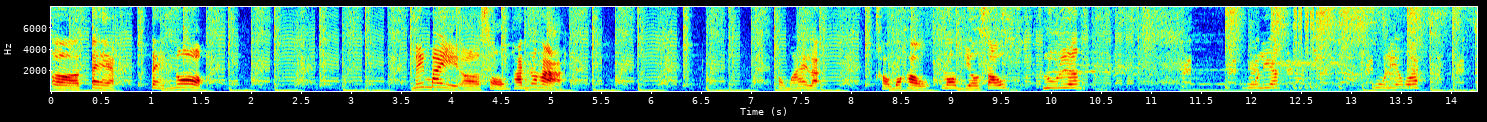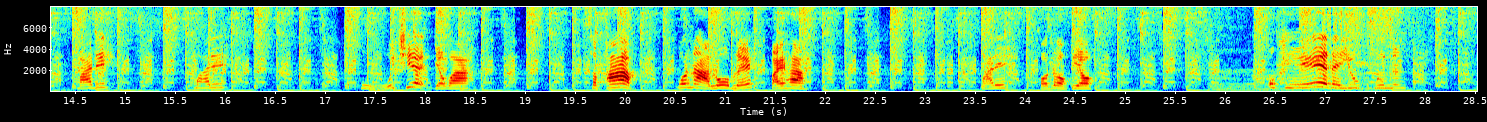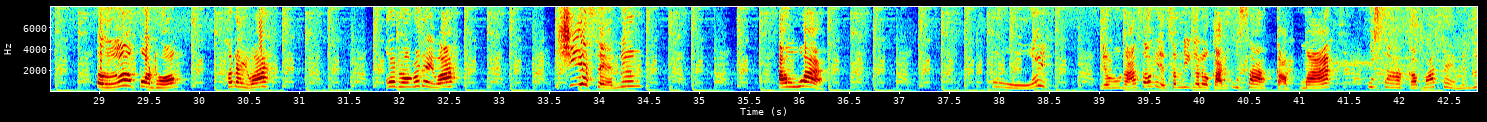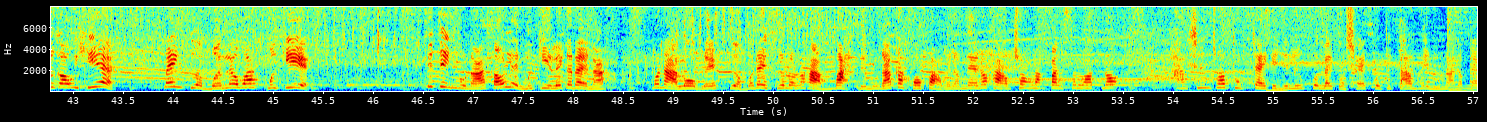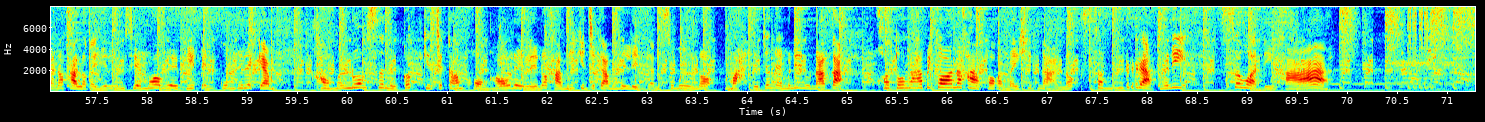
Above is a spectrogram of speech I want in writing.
เอ่อ แตก แตกนอก ได้ไม่เอ่อสองพันเนาะค่ะต้องมาให้ละ เขาว่าเขารอบเดียวเซารู้เรื่องหูเรียงหูเรียงวะมาดิ มาดิโอ้โหเชี่ยอย่าว่า สภาพว่าหนาโลบเลย ไปค่ะ มาดิ ขอดอกเดียว โอเค ได้อยู่หมือนึง เออ ก่อนท้อง เท่าไหร่วะ ก่อนท้องเท่าไหร่วะ เชี่ยแสนหนึ่งเอาว่ะ โอ้ยเดี๋ยวนูนะเซาเด็ดซัมนีกันแล้วกัน อุตส่าห์กลับมา อุตส่าห์กลับมาแสนหนึ่งคือเกาไอ้เฮียแม่งเกือบเบิร์นแล้ววะเมื่อกี้ ที่จริงหนูนะเซาเหรนเมื่อกี้เลยก็ได้นะว่าหนาโลบเลยเกือบว่าได้คืนแล้วนะคะมาเดี๋ยวหนูนะก็ขอฝากไว้น้ำแน่เนาะค่ะช่องรักปันสล็อตเนาะหากชื่นชอบถูกใจก็อย่าลืมกดไลค์กดแชร์กดติดตามให้หนูนะน้ำแน่เนาะค่ะแล้วก็อย่าลืมเซียนพ่อ VIP เป็นกลุ่มเทเลแกรม เขามาร่วมสนุกกับกิจกรรมของเขาเด้เลยเนาะค่ะมีกิจกรรมให้เล่นกันเสมอเนาะมาเดี๋ยวจังไหนไม่ได้ดูนักอะขอตัวลาไปก่อนนะคะพอกันใหม่คลิปหน้าเนาะสำหรับมื่อนี้สวัสดีค่ะ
